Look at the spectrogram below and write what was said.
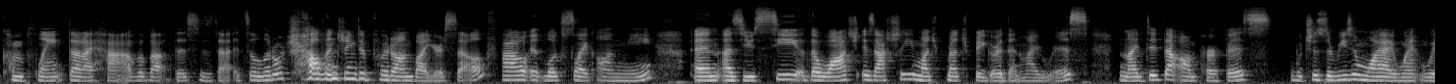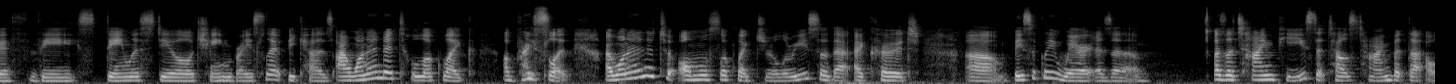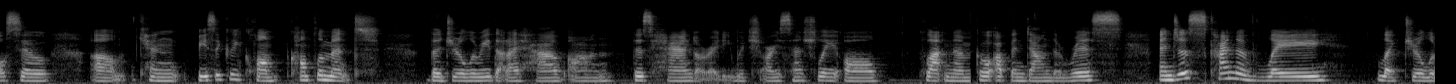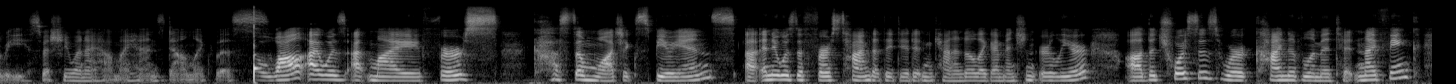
complaint that I have about this is that it's a little challenging to put on by yourself, how it looks like on me. And as you see, the watch is actually much, much bigger than my wrist. And I did that on purpose which is the reason why I went with the stainless steel chain bracelet because I wanted it to look like a bracelet. I wanted it to almost look like jewelry so that I could um, basically wear as a as a timepiece that tells time, but that also um, can basically complement the jewelry that I have on this hand already, which are essentially all platinum. Go up and down the wrists and just kind of lay like jewelry, especially when I have my hands down like this. So while I was at my first custom watch experience uh, and it was the first time that they did it in Canada like I mentioned earlier uh, the choices were kind of limited and I think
